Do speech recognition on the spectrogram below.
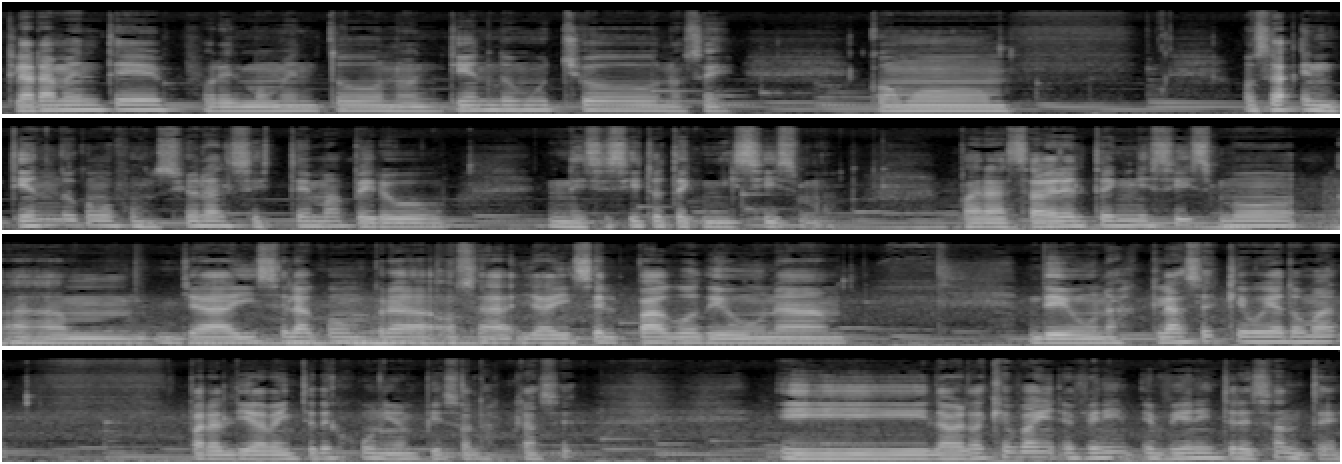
Claramente, por el momento no entiendo mucho, no sé, cómo o sea, entiendo cómo funciona el sistema, pero necesito tecnicismo. Para saber el tecnicismo, ya hice la compra, o sea, ya hice el pago de una de unas clases que voy a tomar. Para el día 20 de junio empiezo las clases. Y la verdad es que es bien, es bien interesante.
